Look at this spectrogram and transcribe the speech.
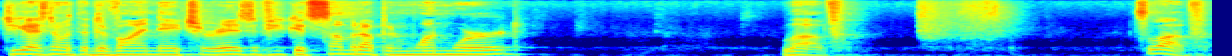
Do you guys know what the divine nature is? If you could sum it up in one word love. It's love.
